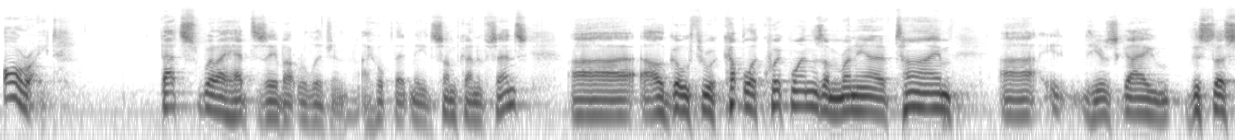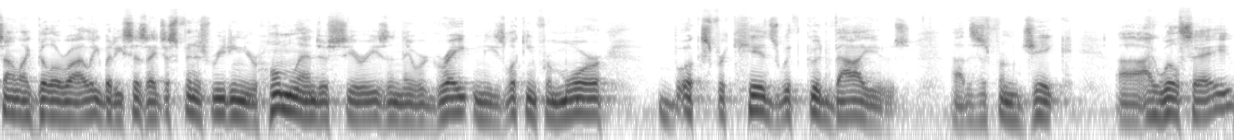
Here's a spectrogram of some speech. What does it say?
All right, that's what I had to say about religion. I hope that made some kind of sense. Uh, I'll go through a couple of quick ones. I'm running out of time. Uh, here's a guy, this does sound like Bill O'Reilly, but he says, I just finished reading your Homelander series and they were great, and he's looking for more books for kids with good values. Uh, this is from Jake. Uh, I will say,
